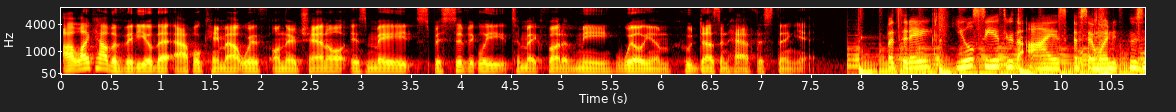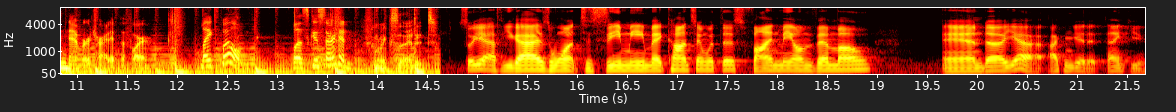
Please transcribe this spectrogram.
I like how the video that Apple came out with on their channel is made specifically to make fun of me, William, who doesn't have this thing yet. But today, you'll see it through the eyes of someone who's never tried it before. Like Will. Let's get started. I'm excited. So yeah, if you guys want to see me make content with this, find me on Venmo. And uh, yeah, I can get it. Thank you.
